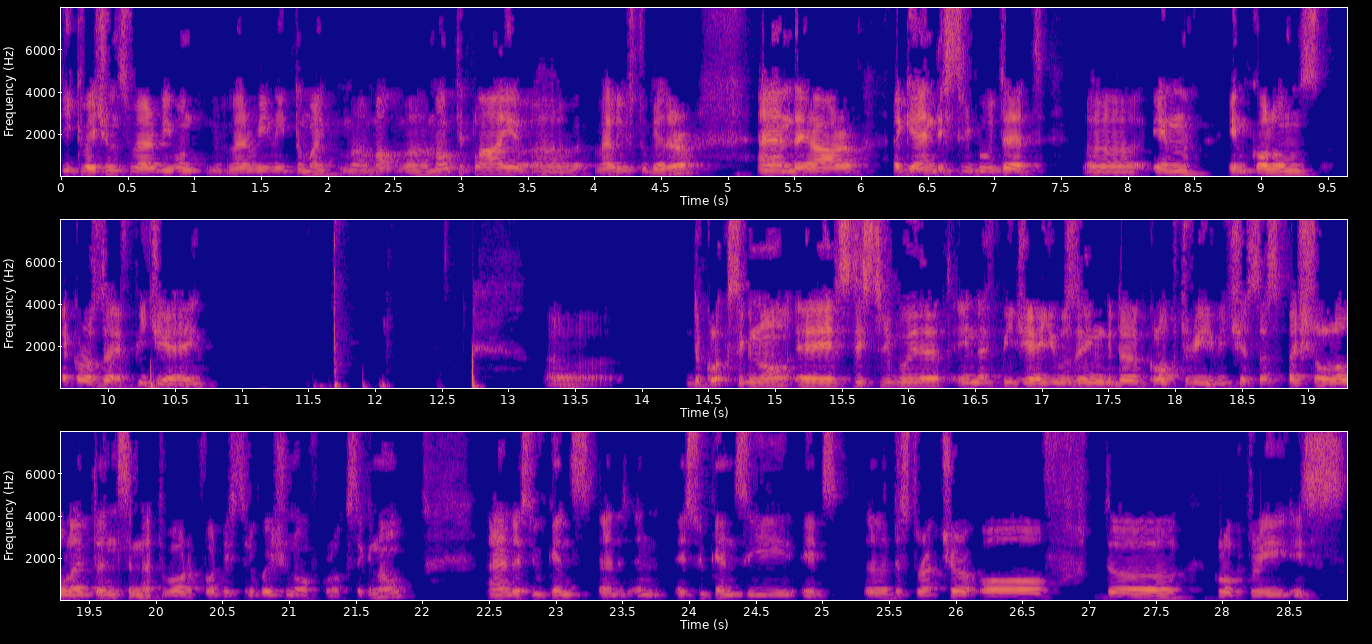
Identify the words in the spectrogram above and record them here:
equations where we want where we need to multiply uh, values together and they are again distributed uh, in in columns across the FPGA. Uh, the clock signal is distributed in FPGA using the clock tree, which is a special low latency network for distribution of clock signal. And as you can and, and as you can see, it's uh, the structure of the clock tree is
